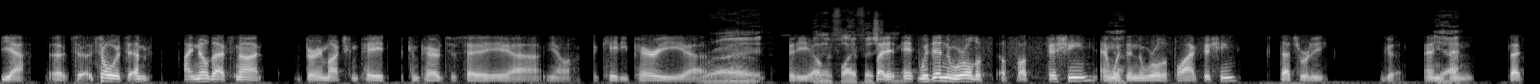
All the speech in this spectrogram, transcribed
Yeah. Uh, so, so it's. Um, I know that's not very much compared compared to say, uh, you know, a Katy Perry uh, Right. video. And then fly fishing. But it, it, within the world of, of, of fishing and Yeah. within the world of fly fishing, that's really good. And Yeah. and that,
